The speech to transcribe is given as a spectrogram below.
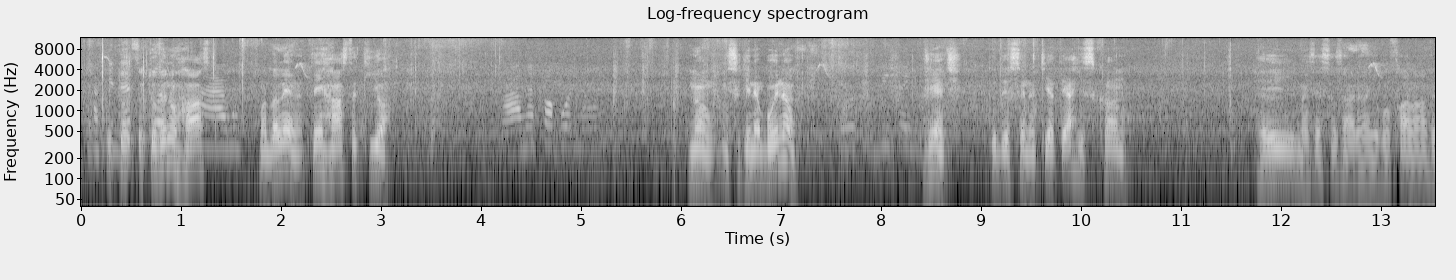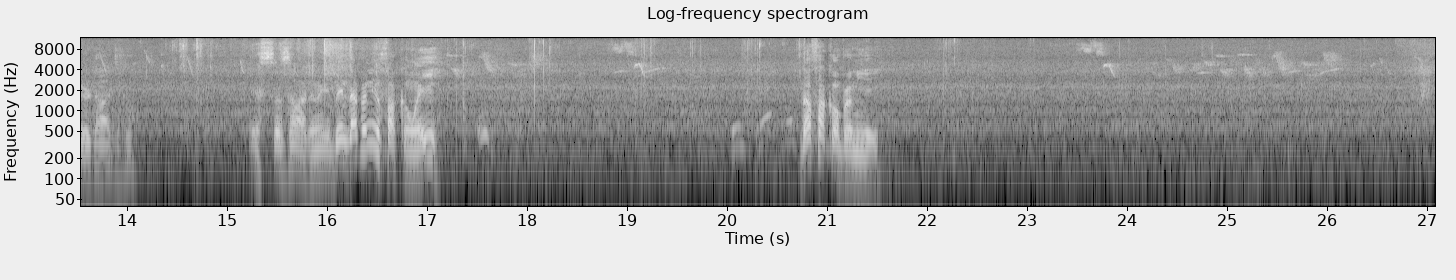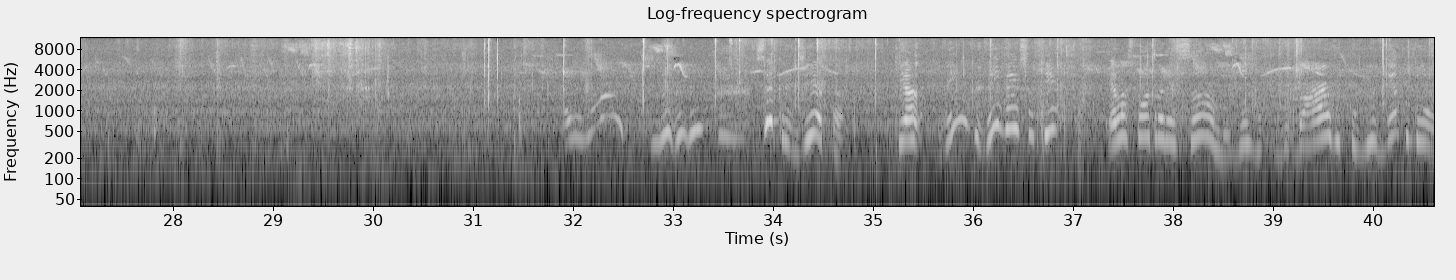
Aqui Eu tô, eu tô vendo a água. Madalena, tem rastro aqui, ó. Ah, não é só boi não, hein? Não, isso aqui não é boi não. Gente, tô descendo aqui até arriscando. Ei, mas essas aranhas, eu vou falar uma verdade, viu? Essas aranhas. Bem, dá pra mim o facão aí? Dá o facão pra mim aí. Você acredita que a... vem, vem ver isso aqui? Elas estão atravessando do, do- da árvore pro rio dentro do,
